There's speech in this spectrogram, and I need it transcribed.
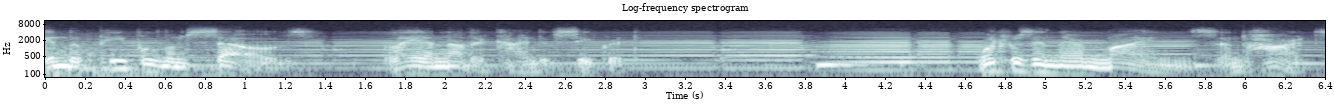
In the people themselves lay another kind of secret. What was in their minds and hearts?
